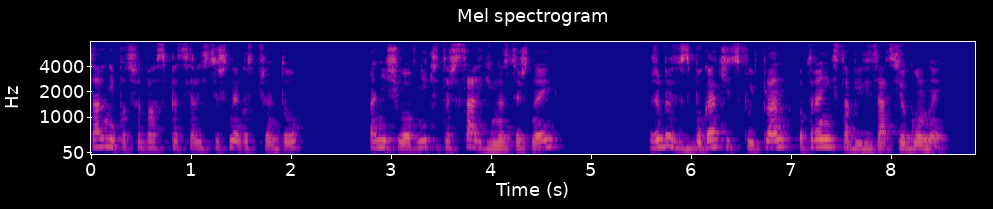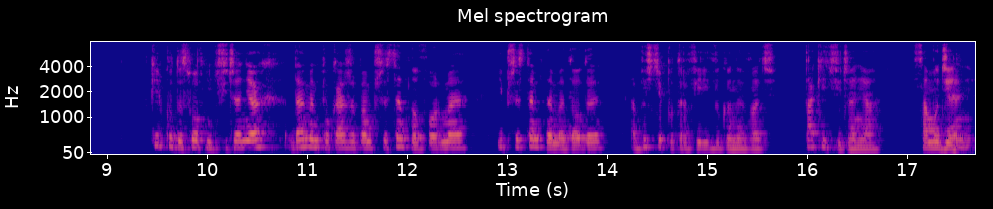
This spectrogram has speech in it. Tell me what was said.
Wcale nie potrzeba specjalistycznego sprzętu, ani siłowni, czy też sali gimnastycznej, żeby wzbogacić swój plan o trening stabilizacji ogólnej. W kilku dosłownie ćwiczeniach Damian pokaże Wam przystępną formę i przystępne metody, abyście potrafili wykonywać takie ćwiczenia samodzielnie.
